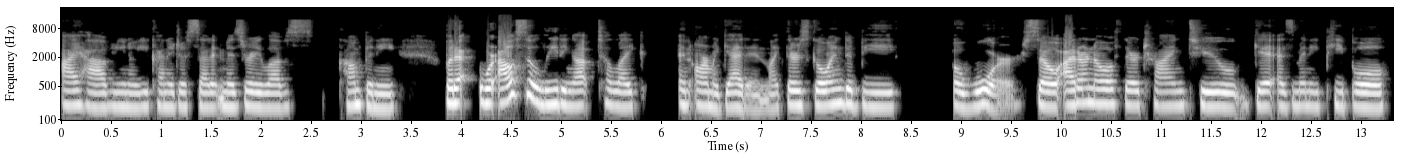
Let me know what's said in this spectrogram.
I have. You know, you kind of just said it. Misery loves company but uh, we're also leading up to like an Armageddon. Like there's going to be a war. So I don't know if they're trying to get as many people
